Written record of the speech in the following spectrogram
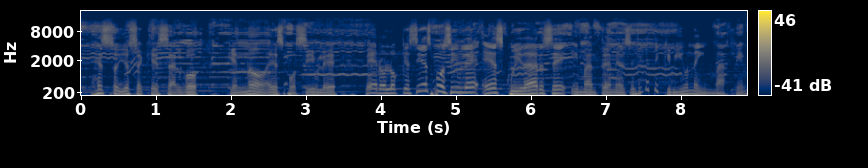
Eso yo sé que es algo que no es posible, pero lo que sí es posible es cuidarse y mantenerse. Fíjate que vi una imagen,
